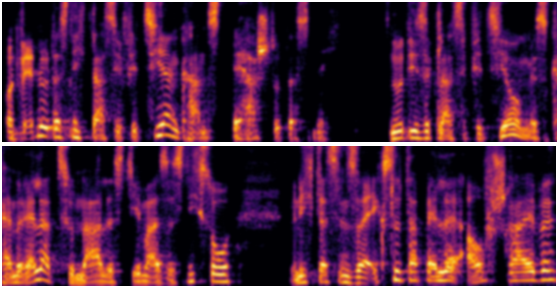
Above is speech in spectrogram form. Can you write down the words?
Und wenn du das nicht klassifizieren kannst, beherrschst du das nicht. Nur diese Klassifizierung ist kein relationales Thema. Also es ist nicht so, wenn ich das in so einer Excel-Tabelle aufschreibe,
